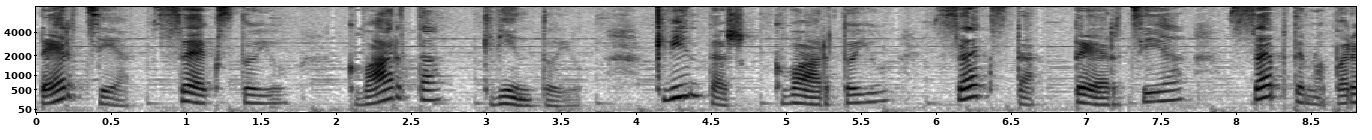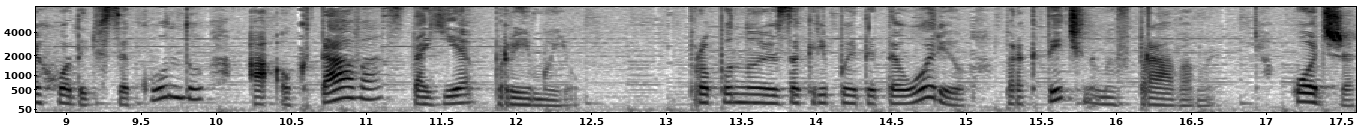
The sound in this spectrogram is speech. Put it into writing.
терція секстою, кварта квінтою, квінта ж квартою, секста терція, септима переходить в секунду, а октава стає примою. Пропоную закріпити теорію практичними вправами. Отже,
